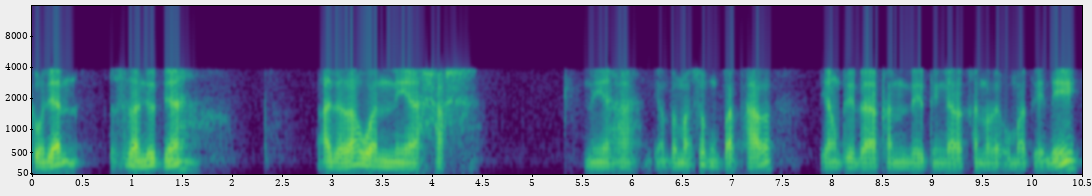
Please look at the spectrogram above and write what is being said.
Kemudian selanjutnya adalah wan niyahah. Yang termasuk empat hal yang tidak akan ditinggalkan oleh umat ini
